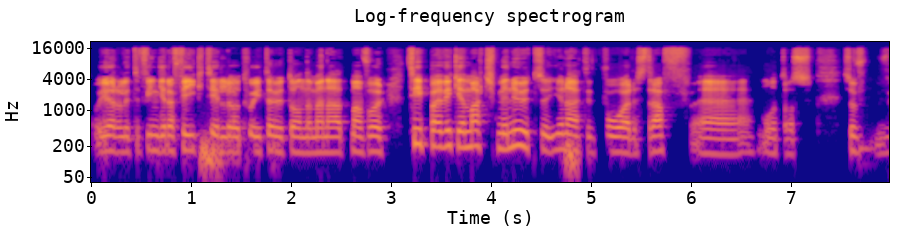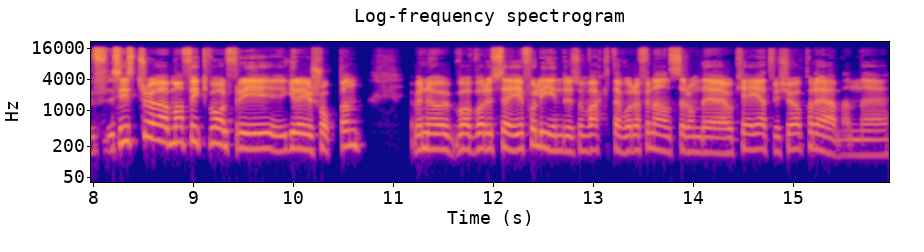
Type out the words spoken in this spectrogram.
och göra lite fin grafik till och tweeta ut om det. Men att man får tippa i vilken matchminut United får straff eh, mot oss. Så sist tror jag man fick valfri grej i shoppen. Jag vet inte vad, vad du säger Folin, du som vaktar våra finanser, om det är okej okay att vi kör på det här, men eh,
